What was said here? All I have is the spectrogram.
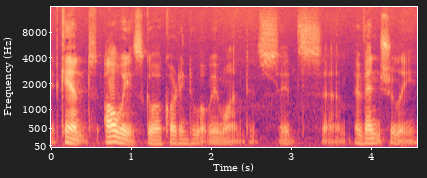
It can't always go according to what we want. It's, it's um, eventually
